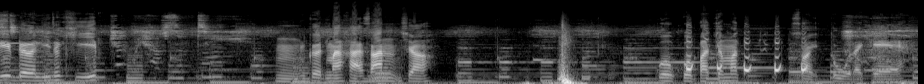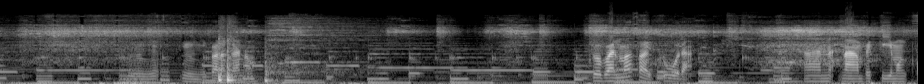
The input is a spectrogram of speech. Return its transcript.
รีบเดินดีเจ้าคีปอืม เกิดมาขาสั้นเชียวกลัวกลัวปัดจะมาใสอยตูดอะไรแก อยู่อย่างนี้อยู่างนี้ก่อนแล้วกันเนาะ ตัวบันมาใสอยตูดอะอ่านางไปตีมังก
